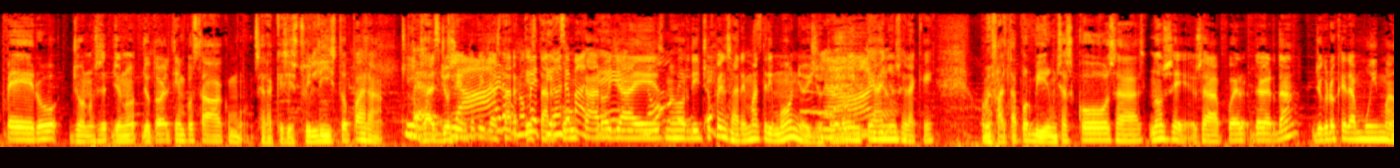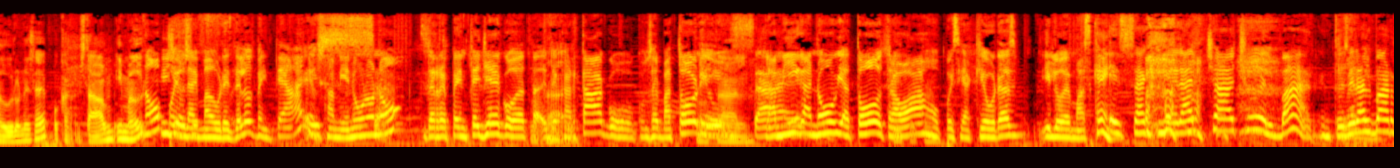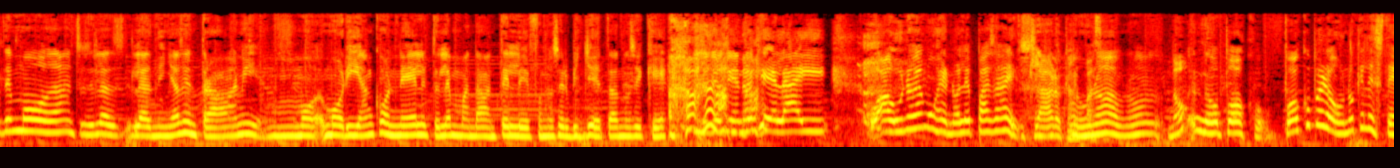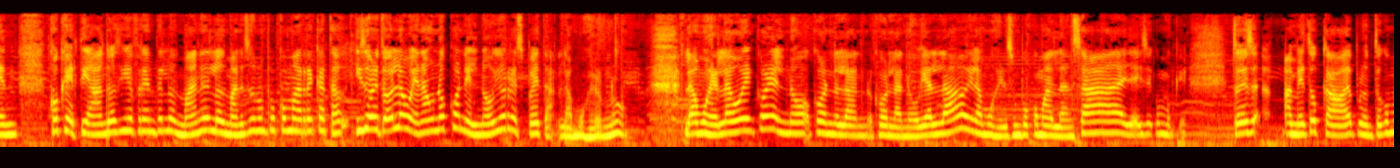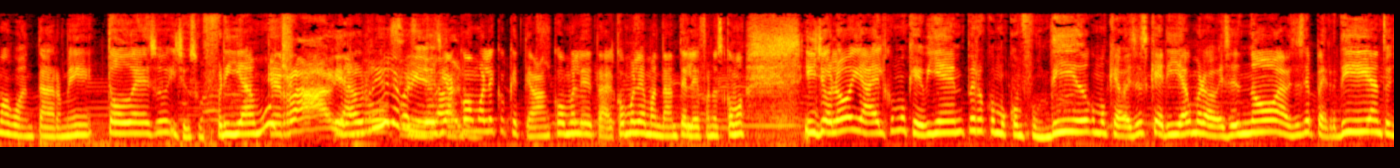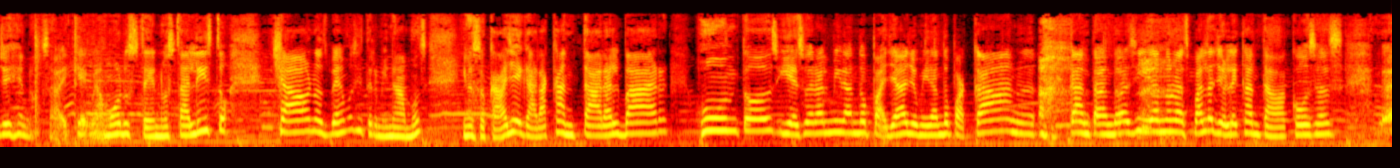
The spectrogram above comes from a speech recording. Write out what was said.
pero yo no sé, yo no, yo todo el tiempo estaba como, ¿será que sí estoy listo para? o sea, yo siento que ya estar, Claro, estar con Caro ya es, no, mejor dicho, pensar en matrimonio. Y yo tengo 20 Claro. años, ¿será que o me falta por vivir muchas cosas? No sé, o sea, fue de verdad, yo creo que era muy maduro en esa época. Estaba inmaduro. No, Y pues yo la inmadurez de los 20 años, también uno no. De repente llego de. Cartago, conservatorio, la amiga, novia, todo, trabajo, pues y a qué horas y lo demás qué. Exacto, y era el chacho del bar. Entonces era el bar de moda, entonces las, las niñas entraban y mo- morían con él, entonces le mandaban teléfonos, servilletas, no sé qué. Yo siento que él ahí, a uno de mujer no le pasa eso. Claro que a le uno, pasa. A uno, ¿No? no, poco, poco, pero a uno que le estén coqueteando así de frente a los manes, los manes son un poco más recatados y sobre todo lo ven a uno con el novio, respeta, la mujer no. La mujer la ven con el no, con la, con la novia al lado y la mujer es un poco más lanzada, ella dice como que... Entonces a mí me tocaba de pronto como aguantarme todo eso y yo sufría mucho. ¡Qué rabia! Era no, horrible sí, porque yo decía cómo le coqueteaban, cómo le tal, cómo le mandaban teléfonos, cómo... Y yo lo veía a él como que bien, pero como confundido, como que a veces quería, pero a veces no, a veces se perdía. Entonces yo dije, no, ¿sabe qué, mi amor? Usted no está listo. Chao, nos vemos y terminamos. Y nos tocaba llegar a cantar al bar juntos y eso era él mirando para allá, yo mirando para acá, no- cantando así, dando la espalda. Yo le cantaba cosas,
